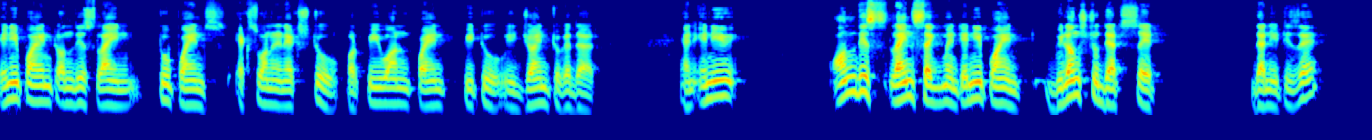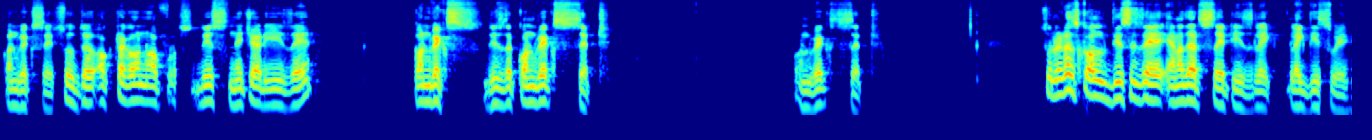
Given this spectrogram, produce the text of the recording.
Any point on this line, two points x 1 and x 2 or P 1 point P 2 we join together and any on this line segment any point belongs to that set, then it is a convex set. So, the octagon of this nature is a convex, this is the convex set, convex set. So, let us call this is a another set is like like this way.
